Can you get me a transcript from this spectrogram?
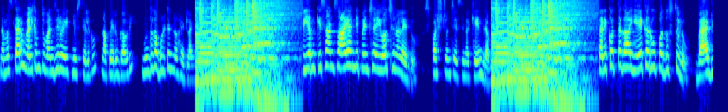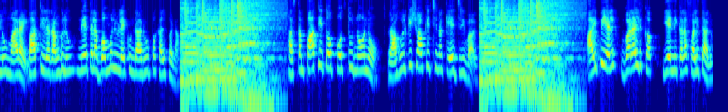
నమస్కారం. Welcome to one zero eight news Telugu. నా పేరు గౌరీ. ముందుగా బులెటిన్లో హెడ్లైన్ పీఎం కిసాన్ సాయాన్ని పెంచే యోచన లేదు స్పష్టం చేసిన కేంద్రం. సరికొత్తగా ఏకరూప దుస్తులు బ్యాగ్లు మారాయి. పార్టీల రంగులు నేతల బొమ్మలు లేకుండా రూపకల్పన. హస్తం పార్టీతో పొత్తు నోనో. రాహుల్కి షాక్ ఇచ్చిన కేజ్రీవాల్. ఐపీఎల్ వరల్డ్ కప్ ఎన్నికల ఫలితాలు.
